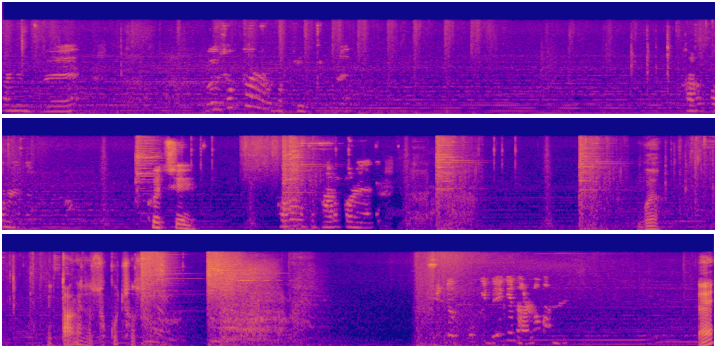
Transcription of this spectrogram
아니, 왜? 왜 석탄으로 바뀌고 그래? 바로 꺼내야 돼. 그렇지. 걸어놓고 바로 꺼내야 돼. 뭐야? 이 땅에서 솟구 쳤어. 진짜 고기 4개 날라갔네. 에?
